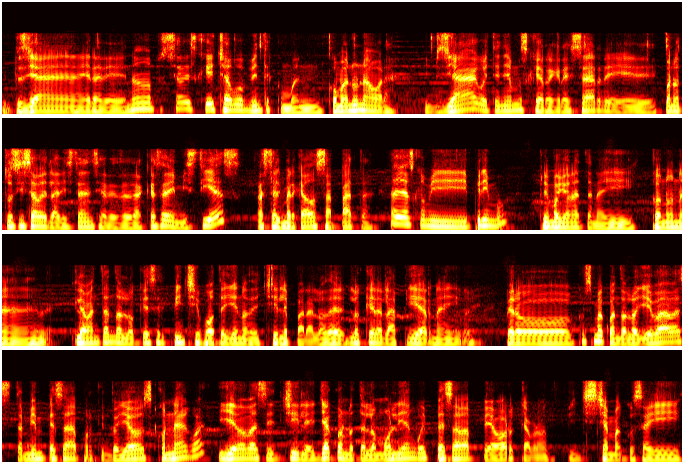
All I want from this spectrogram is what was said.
Y pues ya era de, no, pues sabes qué, chavo, vente como en, como en una hora. Y pues ya, güey, teníamos que regresar de. Bueno, tú sí sabes la distancia, desde la casa de mis tías hasta el mercado Zapata. Allá es con mi primo, primo Jonathan ahí, con una. levantando lo que es el pinche bote lleno de chile para lo, de, lo que era la pierna ahí, güey. Pero, Cosma, cuando lo llevabas también pesaba porque lo llevabas con agua y llevabas el chile. Ya cuando te lo molían, güey, pesaba peor, cabrón. Pinches chamacos ahí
